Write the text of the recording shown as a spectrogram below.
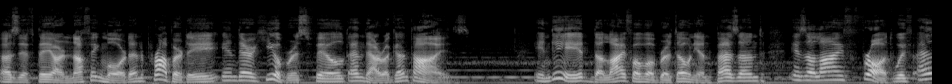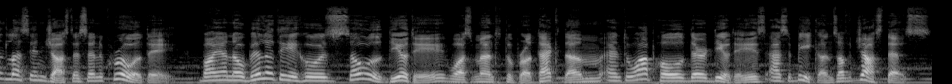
as if they are nothing more than property in their hubris filled and arrogant eyes. Indeed, the life of a Bretonnian peasant is a life fraught with endless injustice and cruelty, by a nobility whose sole duty was meant to protect them and to uphold their duties as beacons of justice.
